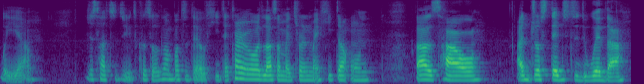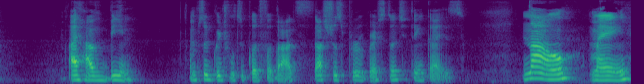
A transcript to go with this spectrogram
But yeah, I just had to do it because I was not about to die of heat. I can't remember last time I turned my heater on. That's how adjusted to the weather I have been. I'm so grateful to God for that. That shows progress, don't you think, guys? Now, my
